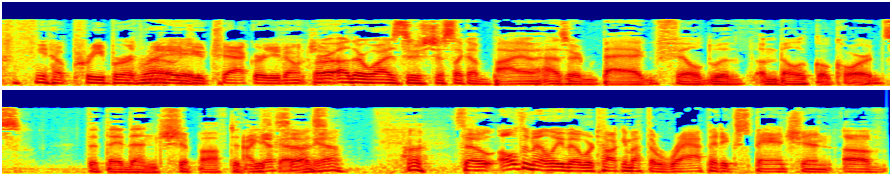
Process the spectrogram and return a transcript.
you know, pre-birth Right. mode, you check or you don't check. Or otherwise there's just like a biohazard bag filled with umbilical cords that they then ship off to these I guess guys. so. Yeah. So ultimately, though, we're talking about the rapid expansion of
